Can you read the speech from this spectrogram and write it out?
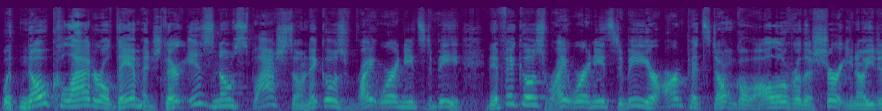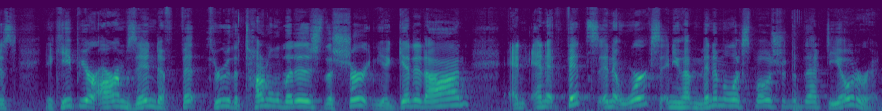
with no collateral damage. There is no splash zone. It goes right where it needs to be. And if it goes right where it needs to be, your armpits don't go all over the shirt. You know, you just you keep your arms in to fit through the tunnel that is the shirt and you get it on and and it fits and it works and you have minimal exposure to that deodorant.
